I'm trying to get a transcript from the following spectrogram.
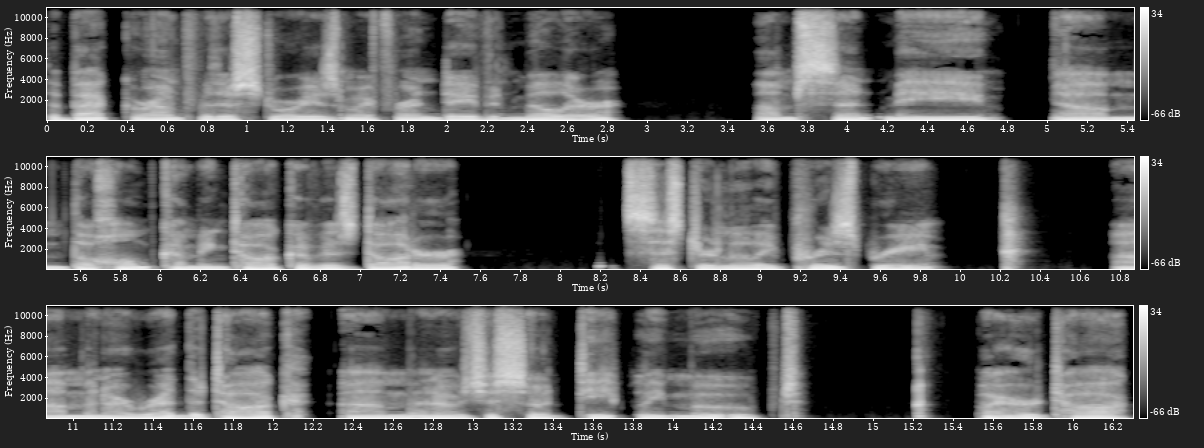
the background for this story is my friend David Miller um, sent me um, the homecoming talk of his daughter Sister Lily Prisbrey. Um, and I read the talk, um, and I was just so deeply moved by her talk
